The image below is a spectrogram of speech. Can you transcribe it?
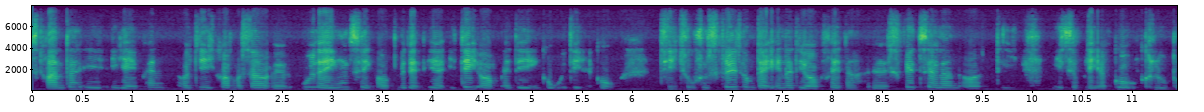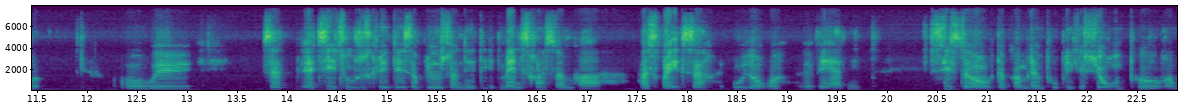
skrænter i, i Japan, og de kommer så øh, ud af ingenting op med den her idé om, at det er en god idé at gå 10.000 skridt om dagen, når de opfinder øh, skridttælleren, og de etablerer gåklubber. Og øh, så er 10.000 skridt, det er så blevet sådan et, et mantra, som har, har spredt sig ud over øh, verden. Sidste år, der kom der en publikation på om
